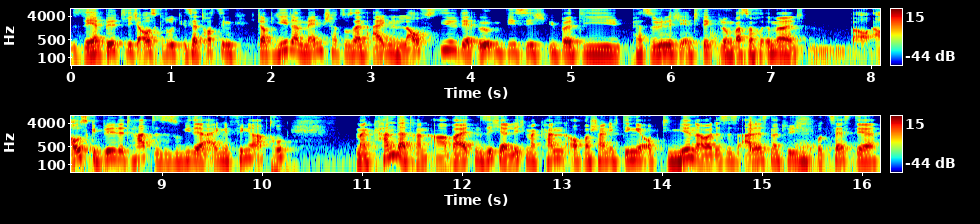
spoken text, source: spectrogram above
sehr bildlich ausgedrückt, ist ja trotzdem, ich glaube, jeder Mensch hat so seinen eigenen Laufstil, der irgendwie sich über die persönliche Entwicklung, was auch immer, ausgebildet hat. Das ist so wie der eigene Fingerabdruck man kann daran arbeiten, sicherlich. Man kann auch wahrscheinlich Dinge optimieren, aber das ist alles natürlich ein Prozess, der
